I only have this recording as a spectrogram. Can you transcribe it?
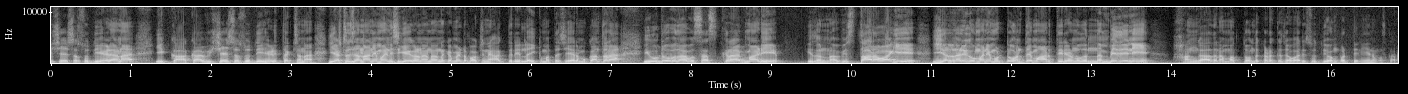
ವಿಶೇಷ ಸುದ್ದಿ ಹೇಳೋಣ. ಈ ಕಾಕಾ ವಿಶೇಷ ಸುದ್ದಿ ಹೇಳಿದ ತಕ್ಷಣ ಎಷ್ಟು ಜನ ನಿಮ್ಮ ಅನಿಸಿಕೆಗಳನ್ನ ನನ್ನ ಕಮೆಂಟ್ ಬಾಕ್ಸ್ನೇ ಹಾಕ್ತೀರಿ? ಲೈಕ್ ಮತ್ತು ಶೇರ್ ಮುಖಾಂತರ ಯೂಟ್ಯೂಬ್ದಾಗ ಸಬ್ಸ್ಕ್ರೈಬ್ ಮಾಡಿ. ಇದನ್ನು ವಿಸ್ತಾರವಾಗಿ ಎಲ್ಲರಿಗೂ ಮನೆ ಮುಟ್ಟುವಂತೆ ಮಾಡ್ತೀರಿ ಅನ್ನೋದನ್ನು ನಂಬಿದ್ದೀನಿ. ಹಂಗಾದ್ರೆ ಮತ್ತೊಂದು ಕಡಕ ಜವಾರಿ ಸುದ್ದಿ ಹೋಗಿ ಬರ್ತೀನಿ. ನಮಸ್ಕಾರ.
